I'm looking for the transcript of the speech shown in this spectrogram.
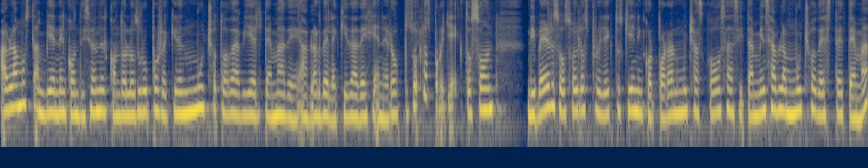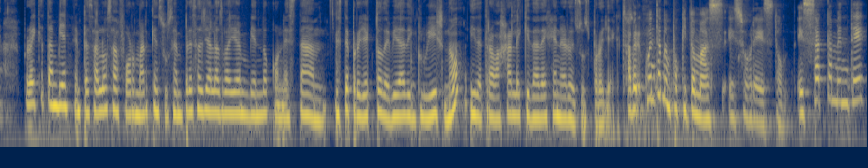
Hablamos también en condiciones cuando los grupos requieren mucho todavía el tema de hablar de la equidad de género, pues hoy los proyectos son diversos, hoy los proyectos quieren incorporar muchas cosas y también se habla mucho de este tema, pero hay que también empezarlos a formar que en sus empresas ya las vayan viendo con esta, este proyecto de vida de incluir, ¿no? Y de trabajar la equidad de género en sus proyectos. A ver, cuéntame un poquito más eh, sobre esto. Exactamente,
